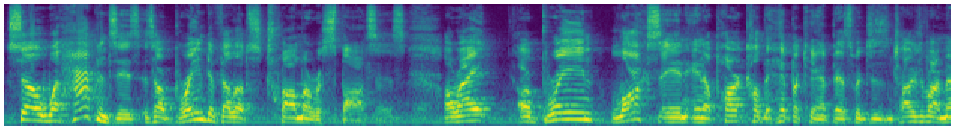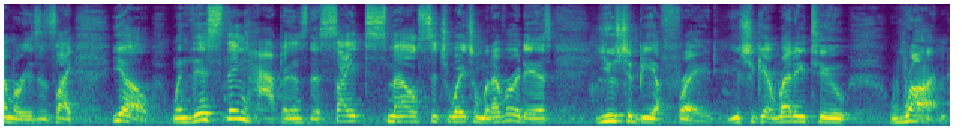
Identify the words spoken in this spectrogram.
So what happens is, is our brain develops trauma responses, all right? Our brain locks in in a part called the hippocampus, which is in charge of our memories. It's like, yo, when this thing happens, the sight, smell, situation, whatever it is, you should be afraid. You should get ready to run,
